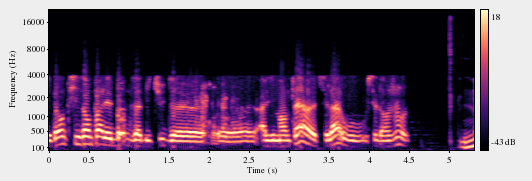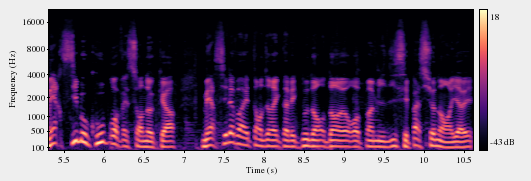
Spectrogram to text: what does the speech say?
et donc, s'ils n'ont pas les bonnes habitudes euh, alimentaires, c'est là où c'est dangereux. Merci beaucoup, professeur Noka. Merci d'avoir été en direct avec nous dans, Europe 1 Midi. C'est passionnant. Il y, avait,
